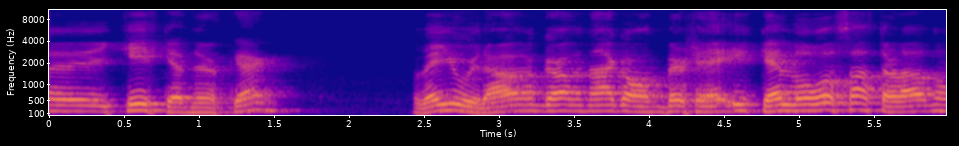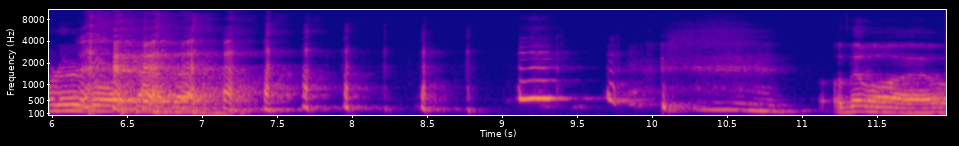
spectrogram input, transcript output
eh, kirkenøkkel. Og det gjorde jeg når jeg ga han beskjed ikke lås etter deg når du går. Og det var jo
